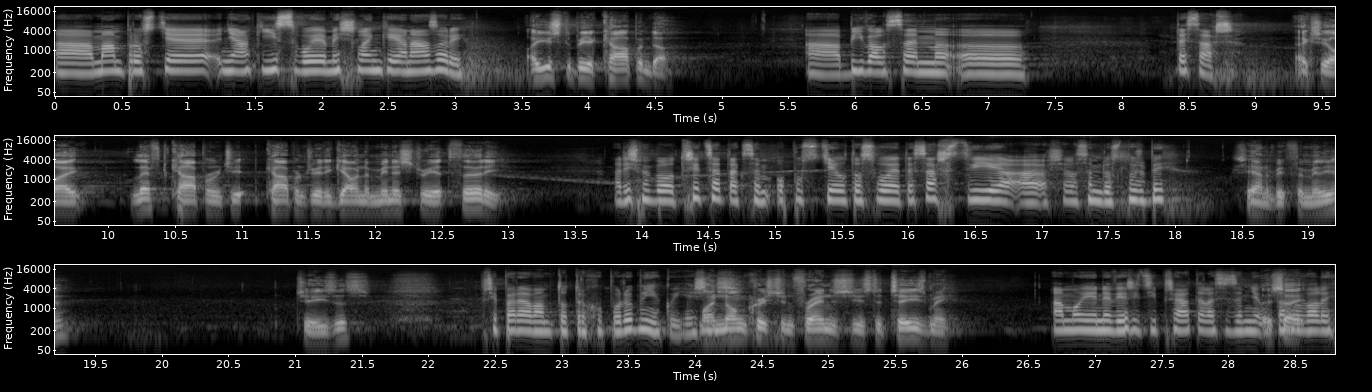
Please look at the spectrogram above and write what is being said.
A mám prostě nějaký svoje myšlenky a názory. I used to be a carpenter. A býval jsem uh, tesař. Actually, I left carpentry, carpentry to go into ministry at 30. A když mi bylo 30, tak jsem opustil to svoje tesařství a, a šel jsem do služby. Sound a bit familiar? Jesus. Připadá vám to trochu podobný jako My Ježíš. non Christian friends used to tease me. A moji nevěřící přátelé si ze mě utahovali.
